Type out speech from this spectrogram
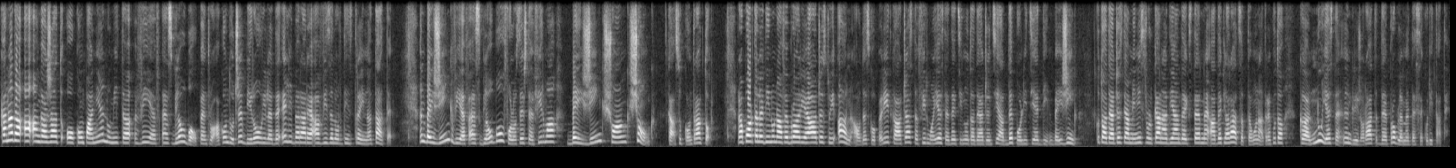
Canada a angajat o companie numită VFS Global pentru a conduce birourile de eliberare a vizelor din străinătate. În Beijing, VFS Global folosește firma Beijing Shuangxiong ca subcontractor. Rapoartele din luna februarie a acestui an au descoperit că această firmă este deținută de agenția de poliție din Beijing. Cu toate acestea, ministrul canadian de externe a declarat săptămâna trecută că nu este îngrijorat de probleme de securitate.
